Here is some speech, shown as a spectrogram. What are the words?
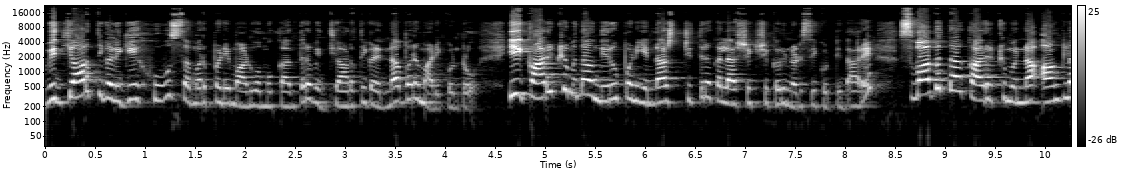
ವಿದ್ಯಾರ್ಥಿಗಳಿಗೆ ಹೂವು ಸಮರ್ಪಣೆ ಮಾಡುವ ಮುಖಾಂತರ ವಿದ್ಯಾರ್ಥಿಗಳನ್ನ ಬರಮಾಡಿಕೊಂಡ್ರು. ಈ ಕಾರ್ಯಕ್ರಮದ ನಿರೂಪಣೆಯನ್ನ ಚಿತ್ರಕಲಾ ಶಿಕ್ಷಕರು ನಡೆಸಿಕೊಟ್ಟಿದ್ದಾರೆ. ಸ್ವಾಗತ ಕಾರ್ಯಕ್ರಮವನ್ನು ಆಂಗ್ಲ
